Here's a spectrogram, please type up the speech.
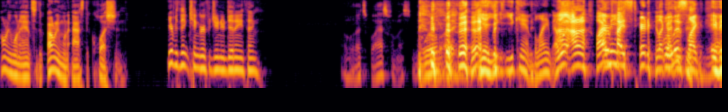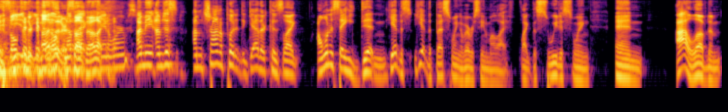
don't even want to answer. The, I don't even want to ask the question. You ever think Ken Griffey Jr. did anything? oh, that's blasphemous. Well, uh, yeah, you, you can't blame. I, I don't know why I mean- everybody's staring at me like well, I just like if it's- insulted You- their you cousin or something. I'm like, can of worms? I mean, I'm just I'm trying to put it together because like I want to say he didn't. He had this. He had the best swing I've ever seen in my life, like the sweetest swing, and I loved him.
